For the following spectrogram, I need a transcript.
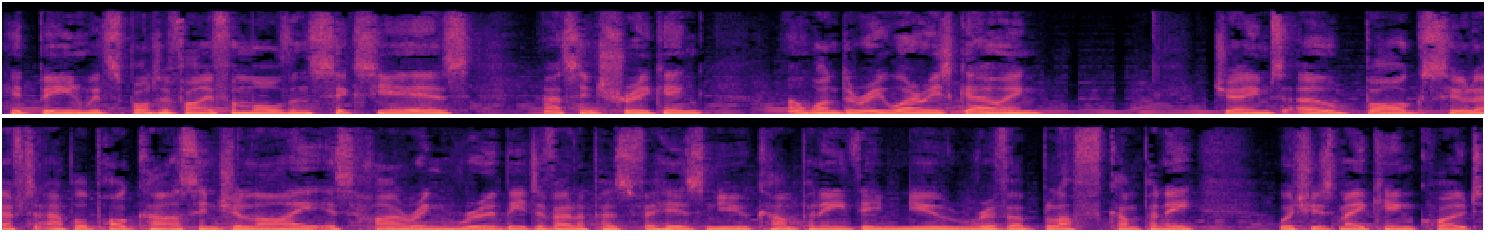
He'd been with Spotify for more than six years. That's intriguing. I wonder where he's going. James O. Boggs, who left Apple Podcasts in July, is hiring Ruby developers for his new company, the New River Bluff Company, which is making, quote,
